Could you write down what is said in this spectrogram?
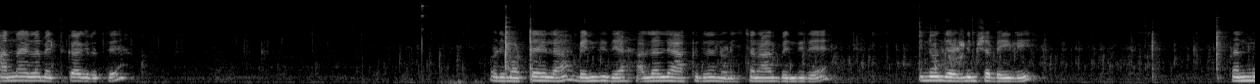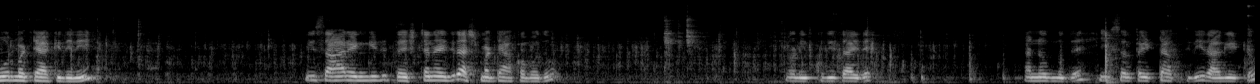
ಅನ್ನ ಎಲ್ಲ ಮೆತ್ತಗಾಗಿರುತ್ತೆ. ನೋಡಿ, ಮೊಟ್ಟೆ ಎಲ್ಲ ಬೆಂದಿದೆ. ಅಲ್ಲಲ್ಲೇ ಹಾಕಿದ್ರೆ ನೋಡಿ, ಚೆನ್ನಾಗಿ ಬೆಂದಿದೆ. ಇನ್ನೊಂದು ಎರಡು ನಿಮಿಷ ಬೇಯಲಿ. ನಾನು ಮೂರು ಮೊಟ್ಟೆ ಹಾಕಿದ್ದೀನಿ. ಈ ಸಾರು ಹೆಂಗಿದಿತ್ತು ಎಷ್ಟು ಜನ ಇದ್ದರೆ, ಅಷ್ಟು ಮೊಟ್ಟೆ ಹಾಕೋಬೋದು. ನೋಡಿ ಇದು ಕುದೀತಾ ಇದೆ. ಅನ್ನೋದು ಮುದ್ದೆ. ಈಗ ಸ್ವಲ್ಪ ಹಿಟ್ಟು ಹಾಕ್ತೀನಿ, ರಾಗಿ ಹಿಟ್ಟು.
